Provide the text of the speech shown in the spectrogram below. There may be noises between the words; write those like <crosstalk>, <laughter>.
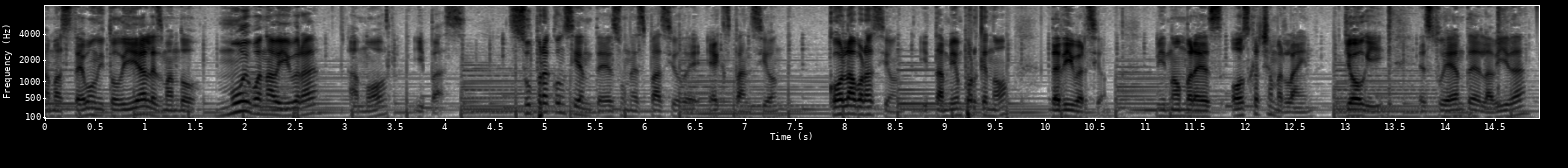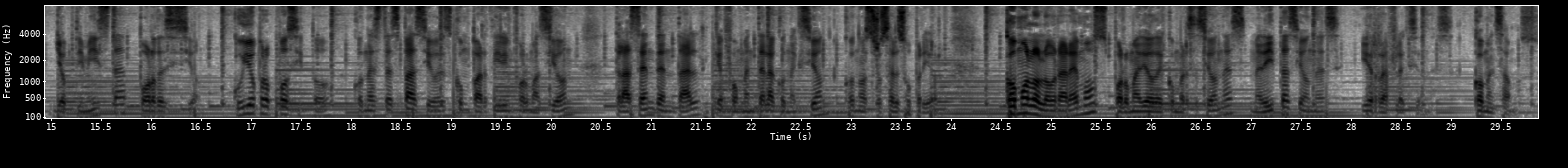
Namaste, bonito día, les mando muy buena vibra, amor y paz. Supraconsciente es un espacio de expansión, colaboración y también, ¿por qué no?, de diversión. Mi nombre es Oscar Chamberlain, yogi, estudiante de la vida y optimista por decisión, cuyo propósito con este espacio es compartir información trascendental que fomente la conexión con nuestro ser superior. ¿Cómo lo lograremos? Por medio de conversaciones, meditaciones y reflexiones. Comenzamos.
